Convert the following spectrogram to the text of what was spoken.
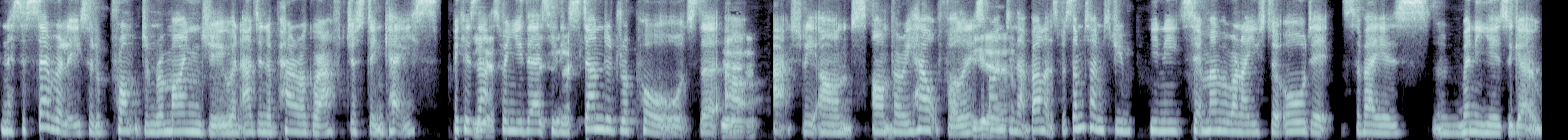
necessarily sort of prompt and remind you and add in a paragraph just in case because that's yeah. when you there see these standard reports that yeah. are, actually aren't aren't very helpful and it's yeah. finding that balance but sometimes you you need to remember when i used to audit surveyors uh, many years ago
